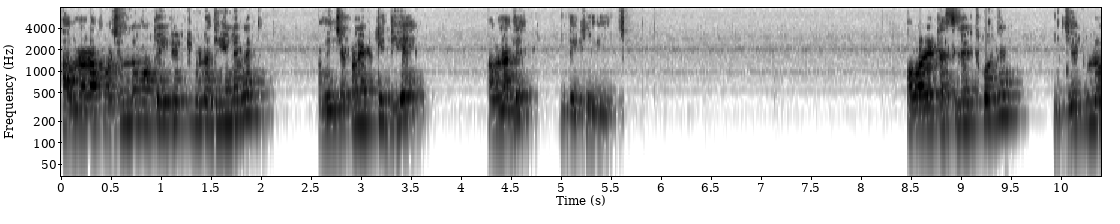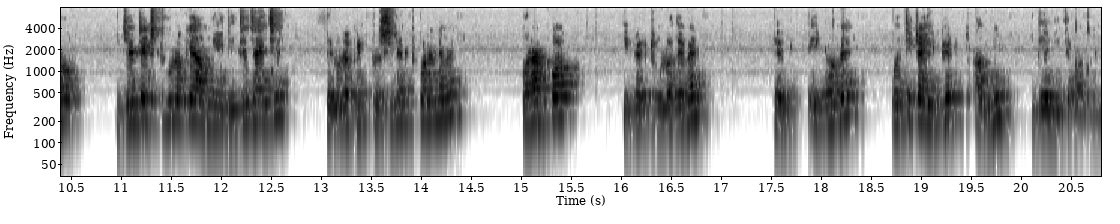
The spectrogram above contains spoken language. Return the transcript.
আপনারা পছন্দ মতো ইফেক্টগুলো দিয়ে নেবেন। আমি যে কোনো একটি দিয়ে আপনাদের দেখিয়ে দিচ্ছি। আবার এটা সিলেক্ট করবেন। যেগুলো, যে টেক্সটগুলোকে আপনি দিতে চাইছেন, সেগুলোকে একটু সিলেক্ট করে নেবেন। করার পর ইফেক্টগুলো দেবেন। এইভাবে প্রতিটা ইফেক্ট আপনি দিয়ে নিতে পারবেন।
